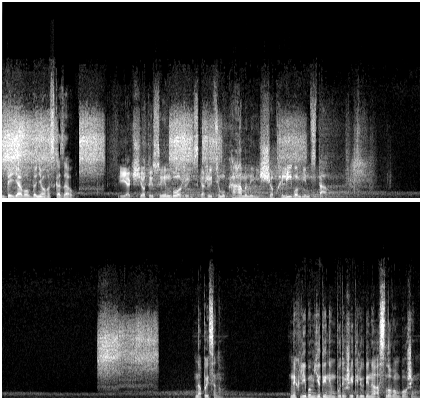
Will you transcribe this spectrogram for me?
Диявол до нього сказав: Якщо ти син Божий, скажи цьому каменеві, щоб хлібом він став. Написано Не хлібом єдиним буде жити людина, а Словом Божим.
